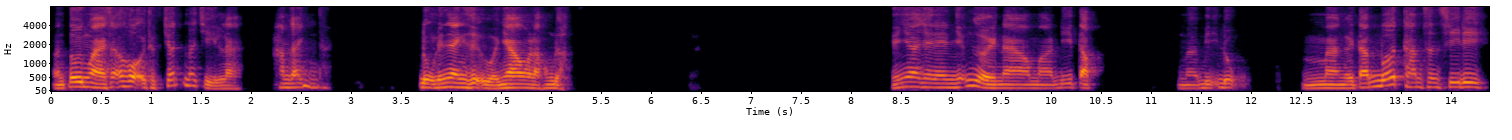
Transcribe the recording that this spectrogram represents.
còn tôi ngoài xã hội thực chất nó chỉ là ham danh thôi. Đụng đến danh dự của nhau là không được. Thế nha, cho nên những người nào mà đi tập mà bị đụng, mà người ta bớt tham sân si đi,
